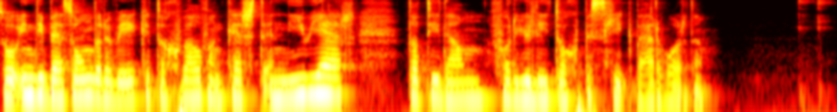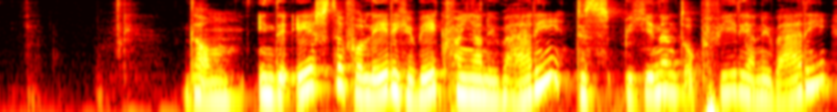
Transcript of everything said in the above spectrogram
zo in die bijzondere weken toch wel van kerst en nieuwjaar, dat die dan voor jullie toch beschikbaar worden. Dan, in de eerste volledige week van januari, dus beginnend op 4 januari,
